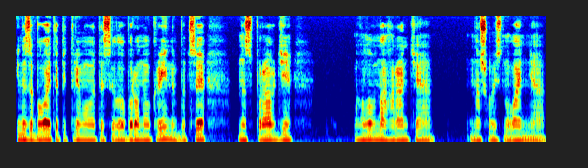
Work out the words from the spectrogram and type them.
і не забувайте підтримувати Сили оборони України, бо це насправді головна гарантія нашого існування,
